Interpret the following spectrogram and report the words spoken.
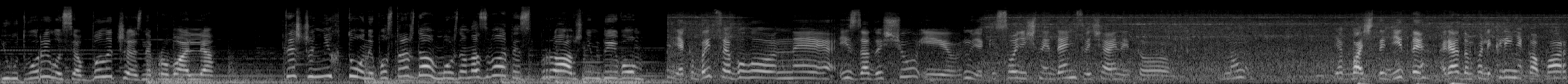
і утворилося величезне провалля. Те, що ніхто не постраждав, можна назвати справжнім дивом. Якби це було не із-за дощу і ну, якийсь сонячний день звичайний, то ну, як бачите, діти, рядом поліклініка, парк.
